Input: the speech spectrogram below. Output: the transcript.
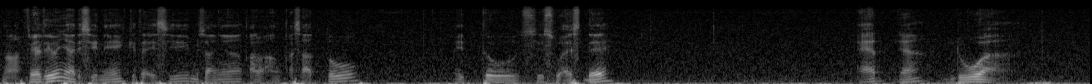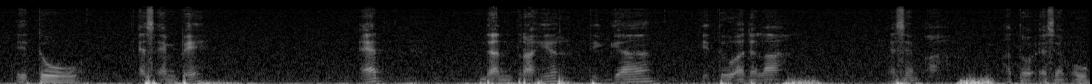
Nah value nya di sini kita isi misalnya kalau angka 1 itu siswa SD add ya 2 itu SMP add dan terakhir tiga itu adalah SMA atau SMU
